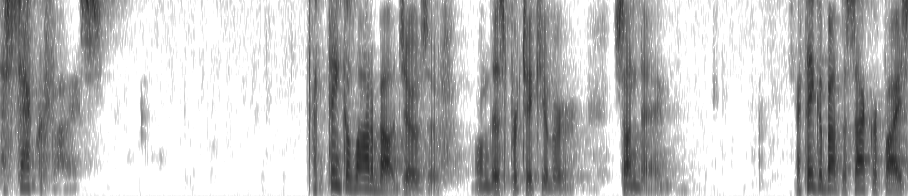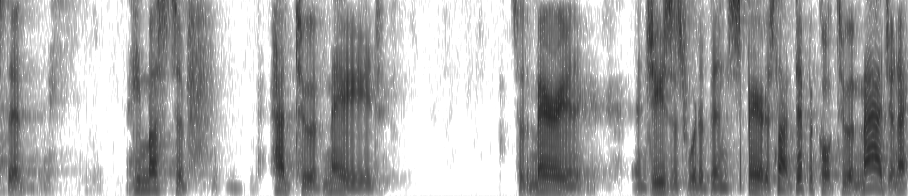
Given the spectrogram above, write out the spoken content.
to sacrifice. I think a lot about Joseph on this particular Sunday. I think about the sacrifice that he must have had to have made so that Mary and Jesus would have been spared. It's not difficult to imagine uh,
